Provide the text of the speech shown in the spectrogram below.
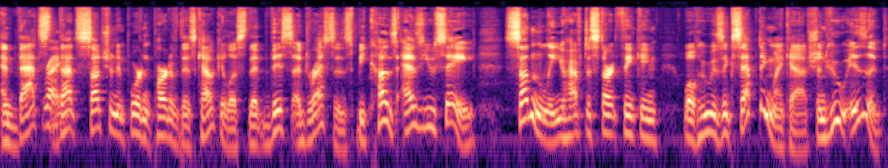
and that's right. that's such an important part of this calculus that this addresses because as you say, suddenly you have to start thinking, well, who is accepting my cash and who isn't?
